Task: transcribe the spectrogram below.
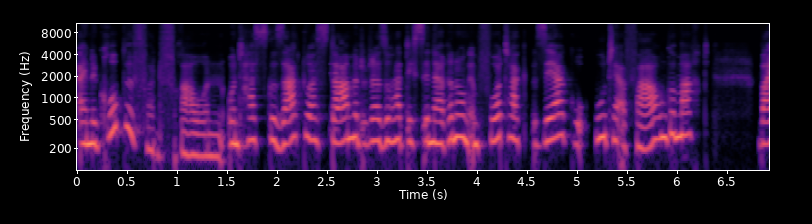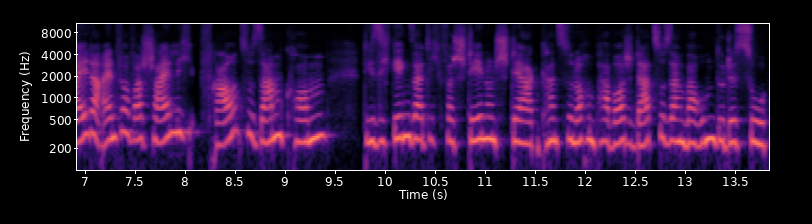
eine Gruppe von Frauen und hast gesagt, du hast damit oder so hatte ich es in Erinnerung im Vortrag sehr gu- gute Erfahrungen gemacht, weil da einfach wahrscheinlich Frauen zusammenkommen, die sich gegenseitig verstehen und stärken. Kannst du noch ein paar Worte dazu sagen, warum du das so,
